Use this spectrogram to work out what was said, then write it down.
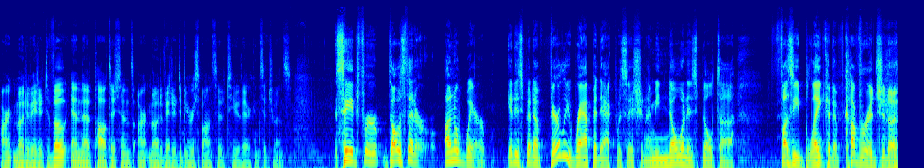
aren't motivated to vote and the politicians aren't motivated to be responsive to their constituents Sage, for those that are unaware, it has been a fairly rapid acquisition. I mean, no one has built a fuzzy blanket of coverage in a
